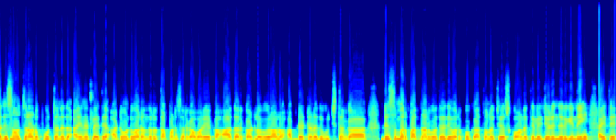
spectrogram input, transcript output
పది సంవత్సరాలు పూర్తయినది అయినట్లయితే అటువంటి వారందరూ తప్పనిసరిగా వారి యొక్క ఆధార్ కార్డులో వివరాలు అప్డేట్ అనేది ఉచితంగా డిసెంబర్ పద్నాలుగో తేదీ వరకు గతంలో చేసుకోవాలని తెలియజేయడం జరిగింది. అయితే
